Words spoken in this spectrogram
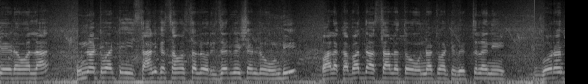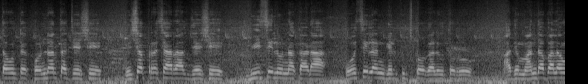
చేయడం వల్ల ఉన్నటువంటి స్థానిక సంస్థలో రిజర్వేషన్లు ఉండి వాళ్ళ కబద్ధస్తాలతో ఉన్నటువంటి వ్యక్తులని ఘోరంత ఉంటే కొండంత చేసి విష ప్రచారాలు చేసి బీసీలు ఉన్న కాడ ఓసీలను గెలిపించుకోగలుగుతారు అది మంద బలం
